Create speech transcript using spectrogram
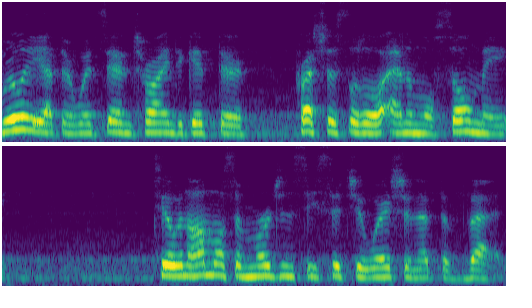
really at their wits' end trying to get their precious little animal soulmate to an almost emergency situation at the vet.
